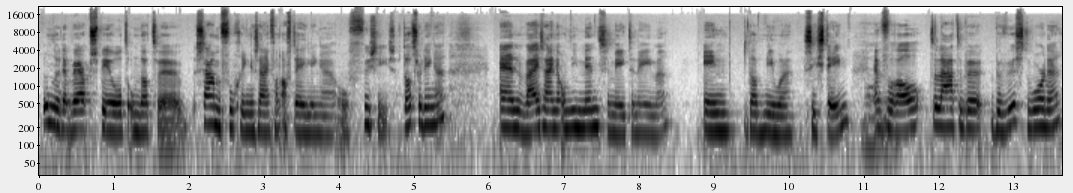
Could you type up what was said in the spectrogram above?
onderwerp speelt, omdat er samenvoegingen zijn van afdelingen of fusies of dat soort dingen. En wij zijn er om die mensen mee te nemen in dat nieuwe systeem. En vooral te laten be- bewust worden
